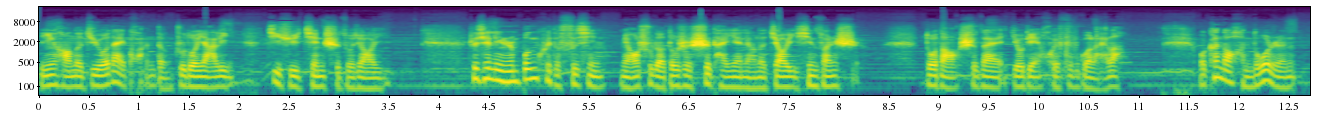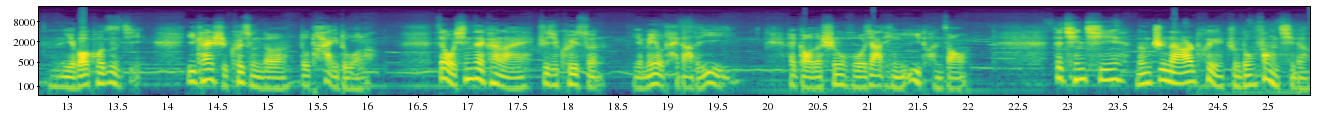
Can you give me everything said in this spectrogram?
银行的巨额贷款等诸多压力，继续坚持做交易。这些令人崩溃的私信，描述的都是世态炎凉的交易辛酸史，多到实在有点回复不过来了。我看到很多人，也包括自己，一开始亏损的都太多了。在我现在看来，这些亏损也没有太大的意义，还搞得生活家庭一团糟。在前期能知难而退、主动放弃的，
